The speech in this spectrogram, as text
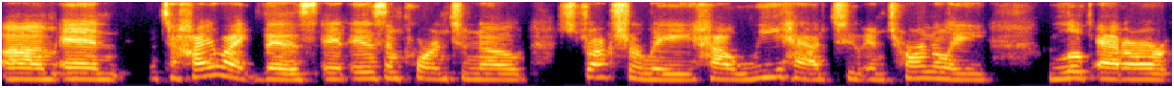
Um, and to highlight this, it is important to note structurally how we had to internally look at our,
